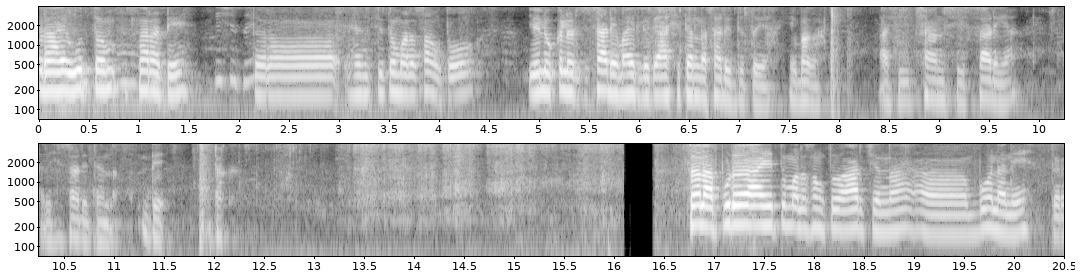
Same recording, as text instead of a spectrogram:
इकडं आहे उत्तम सराटे. तर ह्यांची तुम्हाला सांगतो येलो कलरची साडी माहितली ते अशी त्यांना साडी देतो या हे बघा अशी छानशी साडी या तर ही साडी त्यांना दे टाक. चला पुढं आहे तुम्हाला सांगतो अर्चना बोलाने. तर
